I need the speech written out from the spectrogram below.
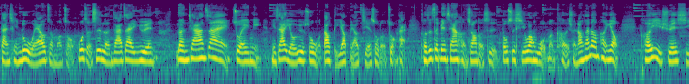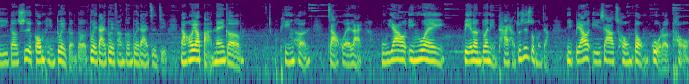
感情路我要怎么走，或者是人家在约。人家在追你，你在犹豫，说我到底要不要接受的状态。可是这边现在很重要的是，都是希望我们可选到三的朋友，可以学习的是公平对等的对待对方跟对待自己，然后要把那个平衡找回来，不要因为别人对你太好，就是怎么讲？你不要一下冲动过了头，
